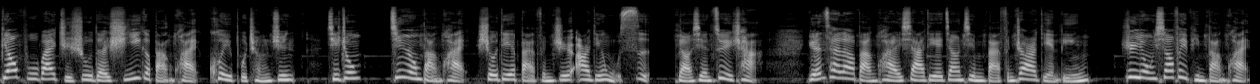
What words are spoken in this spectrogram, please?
标普五百指数的十一个板块溃不成军，其中金融板块收跌百分之二点五四，表现最差；原材料板块下跌将近百分之二点零，日用消费品板块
